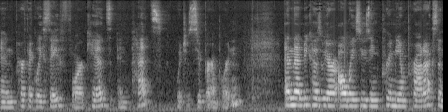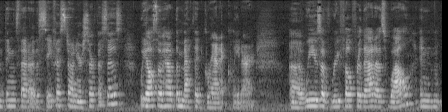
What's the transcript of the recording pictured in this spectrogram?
and perfectly safe for kids and pets, which is super important. And then because we are always using premium products and things that are the safest on your surfaces, we also have the Method Granite Cleaner. Uh, we use a refill for that as well and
